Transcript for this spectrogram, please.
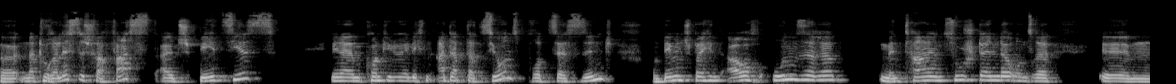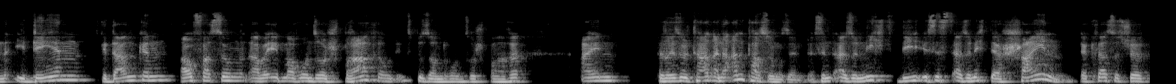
äh, naturalistisch verfasst als Spezies in einem kontinuierlichen Adaptationsprozess sind und dementsprechend auch unsere mentalen Zustände, unsere ähm, Ideen, Gedanken, Auffassungen, aber eben auch unsere Sprache und insbesondere unsere Sprache ein das Resultat einer Anpassung sind. Es sind also nicht die, es ist also nicht der Schein, der klassische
